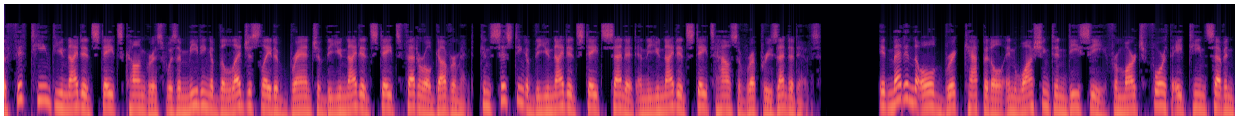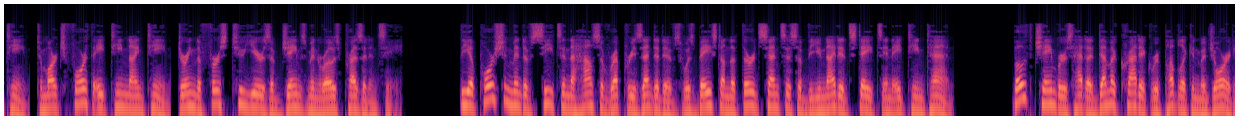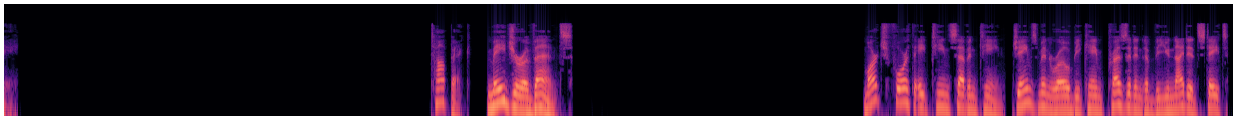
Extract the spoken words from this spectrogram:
The 15th United States Congress was a meeting of the legislative branch of the United States federal government, consisting of the United States Senate and the United States House of Representatives. It met in the Old Brick Capitol in Washington, D.C. from March 4, 1817, to March 4, 1819, during the first two years of James Monroe's presidency. The apportionment of seats in the House of Representatives was based on the Third Census of the United States in 1810. Both chambers had a Democratic-Republican majority. Major events. March 4, 1817, James Monroe became President of the United States.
